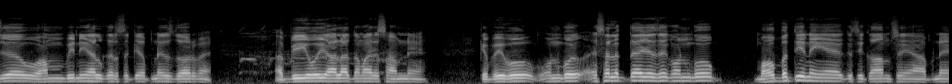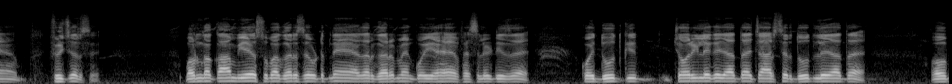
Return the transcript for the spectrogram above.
جو ہے، وہ ہم بھی نہیں حل کر سکے اپنے اس دور میں۔ اب بھی وہی حالات ہمارے سامنے ہیں کہ بھئی وہ ان کو ایسا لگتا ہے جیسے کہ ان کو محبت ہی نہیں ہے کسی کام سے یا اپنے فیوچر سے۔ اور ان کا کام یہ ہے، صبح گھر سے اٹھتے ہیں۔ اگر گھر میں کوئی ہے فیسلٹیز ہے، کوئی دودھ کی چوری لے کے جاتا ہے، چار سر دودھ لے جاتا ہے، اور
